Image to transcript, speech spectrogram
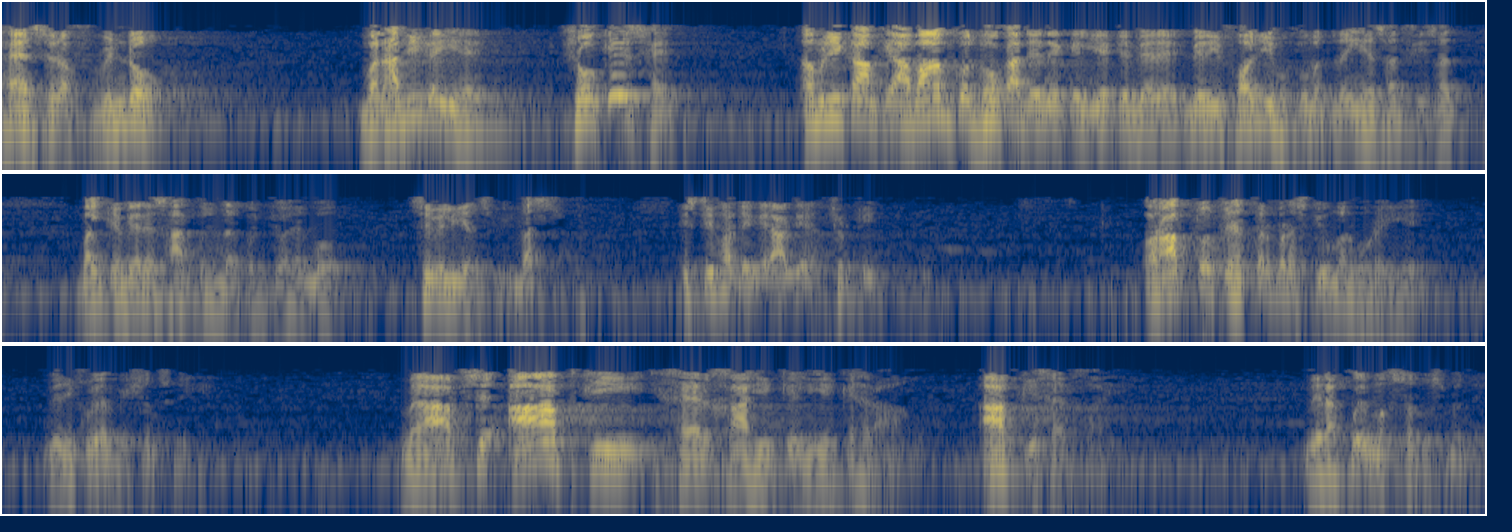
ہے، صرف ونڈو بنا دی گئی ہے، شو کیس ہے۔ امریکہ کے عوام کو دھوکہ دینے کے لیے کہ میرے، میری فوجی حکومت نہیں ہے صد فیصد، بلکہ میرے ساتھ کچھ نہ کچھ جو ہے وہ سویلینس بھی۔ بس، استعفی دے کے آ گیا چھٹی۔ اور اب تو تہتر برس کی عمر ہو رہی ہے، میری کوئی امبیشنس نہیں ہے۔ میں آپ سے آپ کی خیر خواہی کے لیے کہہ رہا ہوں۔ آپ کی خیر خواہی۔ میرا کوئی مقصد اس میں نہیں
